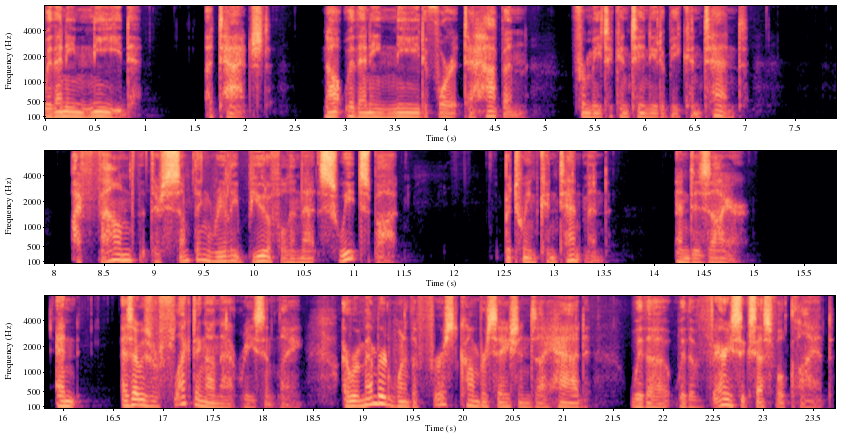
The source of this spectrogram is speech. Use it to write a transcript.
with any need attached, not with any need for it to happen for me to continue to be content. I found that there's something really beautiful in that sweet spot between contentment and desire. And as I was reflecting on that recently, I remembered one of the first conversations I had with a, with a very successful client.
